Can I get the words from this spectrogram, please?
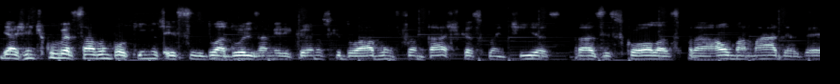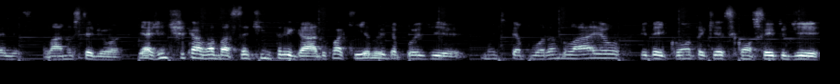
e a gente conversava um pouquinho esses doadores americanos que doavam fantásticas quantias para as escolas, para a alma mater deles lá no exterior. E a gente ficava bastante intrigado com aquilo e depois de muito tempo morando lá, eu me dei conta que esse conceito de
